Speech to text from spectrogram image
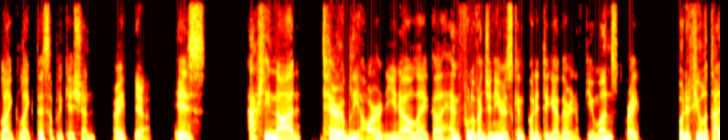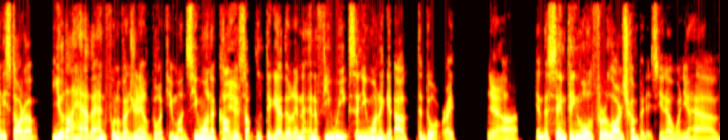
like like this application, right? Yeah. Is actually not terribly hard. You know, like a handful of engineers can put it together in a few months, right? But if you're a tiny startup, you don't have a handful of engineers for a few months. You want to cobble Yeah. something together in, a- in a few weeks and you want to get out the door, right? Yeah. Uh, and the same thing holds for large companies. You know, when you have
